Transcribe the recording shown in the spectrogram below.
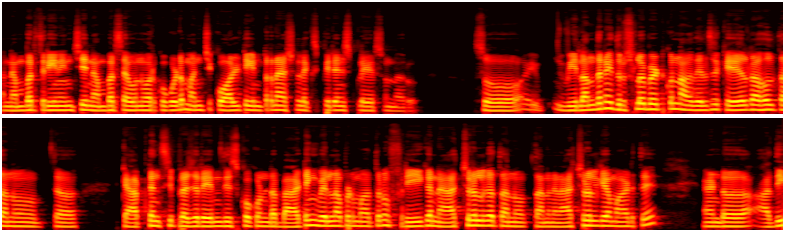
నెంబర్ త్రీ నుంచి నెంబర్ సెవెన్ వరకు కూడా మంచి క్వాలిటీ ఇంటర్నేషనల్ ఎక్స్పీరియన్స్ ప్లేయర్స్ ఉన్నారు. సో, వీళ్ళందరినీ దృష్టిలో పెట్టుకుని నాకు తెలిసి 'కేఎల్ రాహుల్' తను క్యాప్టెన్సీ కెప్టెన్సీ ఏం తీసుకోకుండా బ్యాటింగ్ వెళ్ళినప్పుడు మాత్రం ఫ్రీగా న్యాచురల్‌గా తను తన న్యాచురల్ గేమ్ ఆడితే అండ్ అది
